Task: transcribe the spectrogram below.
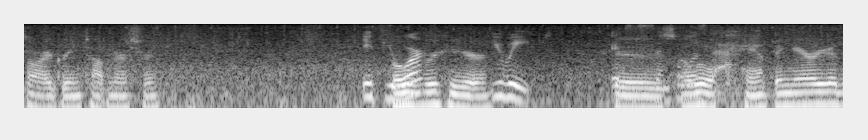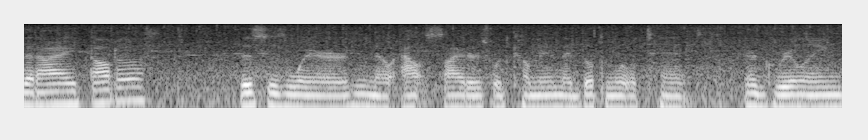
Sorry, Greentop Nursery. If you Over work, here you eat. It's is a little camping area that I thought of. This is where, you know, outsiders would come in. They built them a little tent. They're grilling,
